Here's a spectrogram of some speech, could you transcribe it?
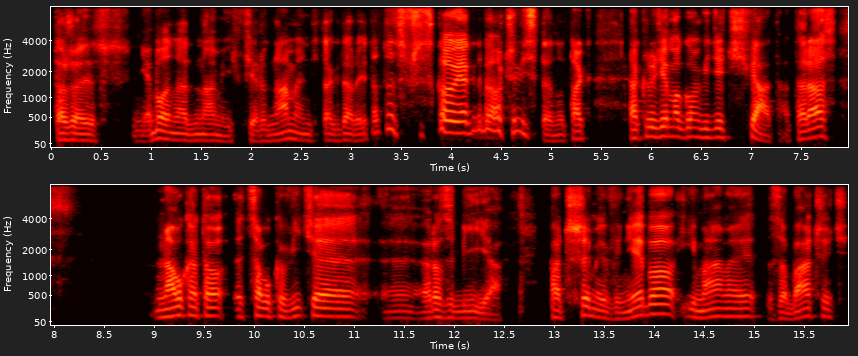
to, że jest niebo nad nami, firmament i tak dalej, to to jest wszystko jak gdyby oczywiste. No tak, tak ludzie mogą widzieć świat. A teraz nauka to całkowicie e, rozbija. Patrzymy w niebo i mamy zobaczyć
